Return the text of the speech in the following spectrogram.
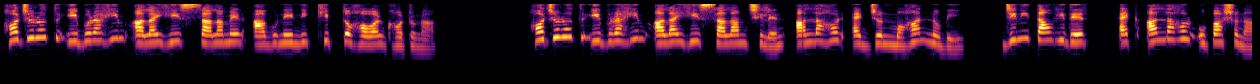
হজরত ইব্রাহিম আলাইহিস সালামের আগুনে নিক্ষিপ্ত হওয়ার ঘটনা। হজরত ইব্রাহিম আলাইহিস সালাম ছিলেন আল্লাহর একজন মহান নবী, যিনি তাওহিদের এক আল্লাহর উপাসনা,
